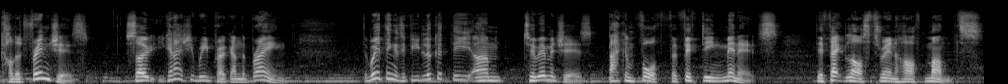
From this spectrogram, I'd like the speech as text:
coloured fringes. So you can actually reprogram the brain. The weird thing is, if you look at the um, two images back and forth for 15 minutes, the effect lasts three and a half months.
